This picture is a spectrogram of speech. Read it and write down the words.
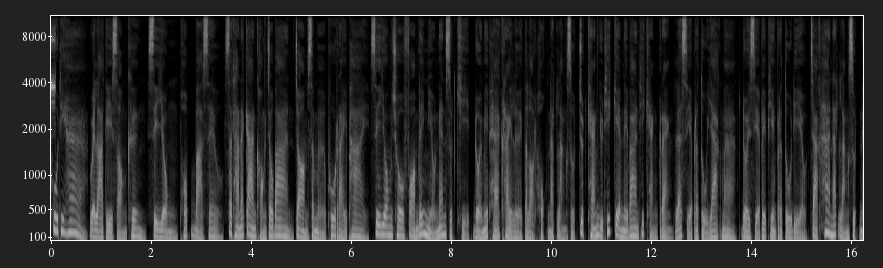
คู่ที่ 5 เวลาตีสองครึ่งซียงพบบาเซล สถานการณ์ของเจ้าบ้าน จอมเสมอผู้ไร้พ่ายซียงโชว์ฟอร์มได้เหนียวแน่นสุดขีด โดยไม่แพ้ใครเลยตลอด 6 นัดหลังสุด จุดแข็งอยู่ที่เกมในบ้านที่แข็งแกร่ง และเสียประตูยากมาก โดยเสียไปเพียงประตูเดียวจาก 5 นัดหลังสุดใน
